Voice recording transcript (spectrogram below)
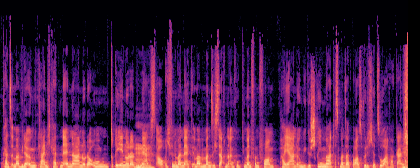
Du kannst immer wieder irgendwie Kleinigkeiten ändern oder umdrehen oder du mhm. merkst auch, ich finde, man merkt immer, wenn man sich Sachen anguckt, die man von vor ein paar Jahren irgendwie geschrieben hat, dass man sagt, boah, das würde ich jetzt so einfach gar nicht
